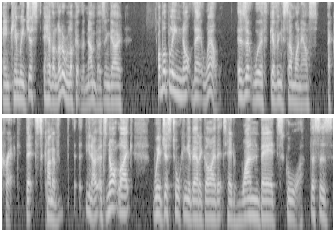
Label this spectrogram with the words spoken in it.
and can we just have a little look at the numbers and go, probably not that well. Is it worth giving someone else a crack? That's kind of, you know, it's not like we're just talking about a guy that's had one bad score. This is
